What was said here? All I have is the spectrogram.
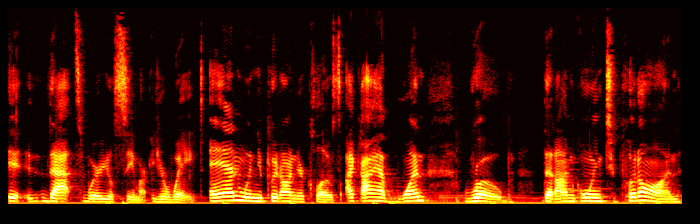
It, that's where you'll see your weight. And when you put on your clothes, like I have one robe that I'm going to put on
